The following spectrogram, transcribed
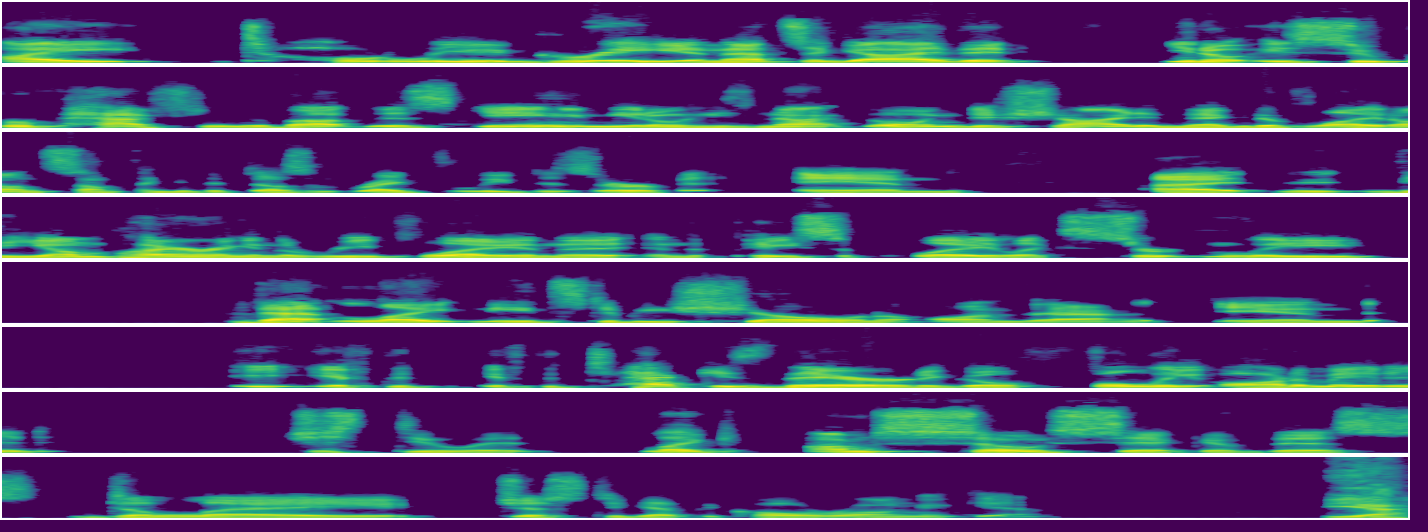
i totally agree. And that's a guy that you know is super passionate about this game. You know he's not going to shine a negative light on something it doesn't rightfully deserve it. And uh, the, the umpiring and the replay and the and the pace of play, like certainly that light needs to be shown on that. And if the if the tech is there to go fully automated, just do it. Like I'm so sick of this delay just to get the call wrong again. Yeah,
